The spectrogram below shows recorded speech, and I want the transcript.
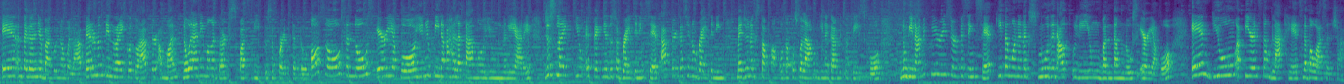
and ang tagal niya bago nawala. Pero nung tinry ko to, after a month, nawala na yung mga dark spots dito sa part na to. Also, sa nose area ko, yun yung pinakahalata mo yung nangyayari. Just like yung effect niya do sa brightening set, after kasi ng brightening, medyo nag-stop ako, tapos wala akong ginagamit sa face ko. Nung ginamit ko yung resurfacing set, kita mo na nag-smoothen out uli yung bandang nose area ko. And yung appearance ng blackheads, nabawasan siya.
